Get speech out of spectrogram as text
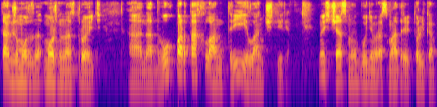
Также можно, можно настроить а, на двух портах LAN 3 и LAN 4. Но сейчас мы будем рассматривать только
